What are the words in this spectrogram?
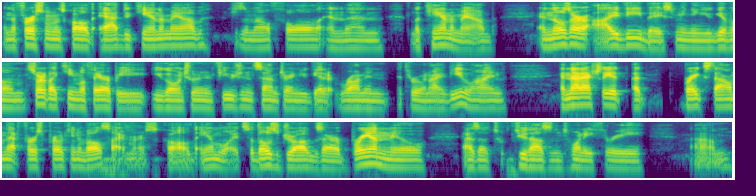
and the first one was called aducanumab, which is a mouthful, and then lecanemab. And those are IV based, meaning you give them sort of like chemotherapy. You go into an infusion center and you get it running through an IV line. And that actually breaks down that first protein of Alzheimer's called amyloid. So those drugs are brand new as of 2023. Um,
